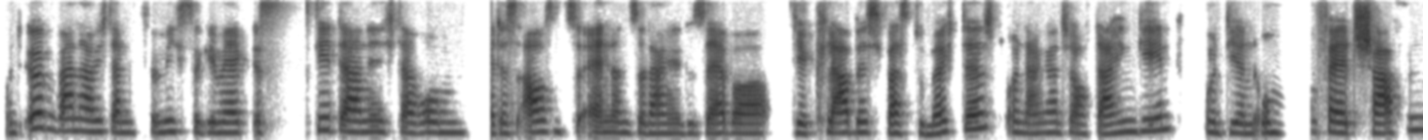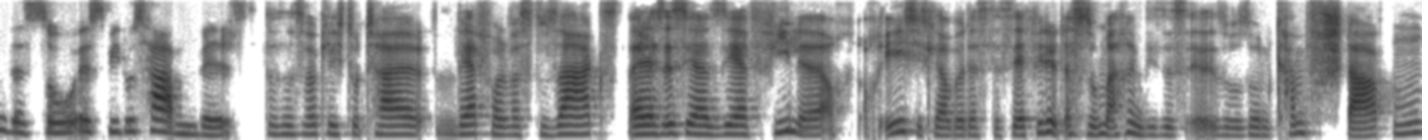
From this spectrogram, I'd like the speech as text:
Und irgendwann habe ich dann für mich so gemerkt, es geht da nicht darum, das Außen zu ändern, solange du selber dir klar bist, was du möchtest. Und dann kannst du auch dahin gehen und dir ein Umfeld schaffen, das so ist, wie du es haben willst. Das ist wirklich total wertvoll, was du sagst, weil es ist ja sehr viele, auch, auch ich, ich glaube, dass das sehr viele das so machen, dieses äh, so, so einen Kampf starten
